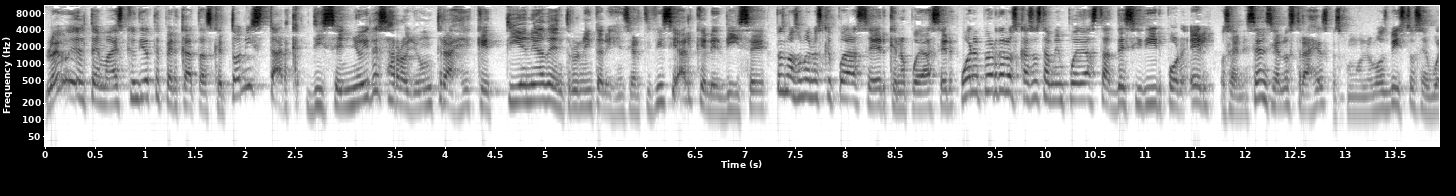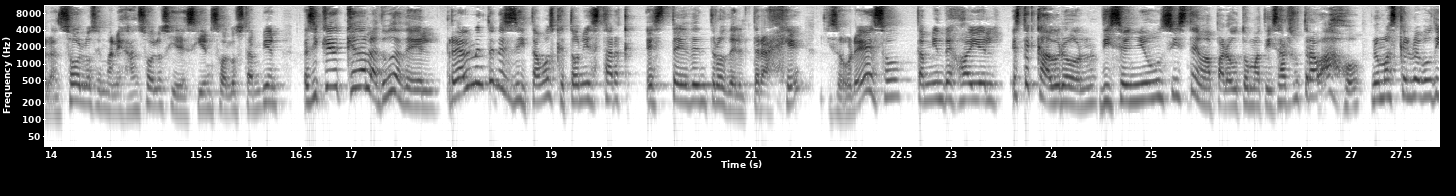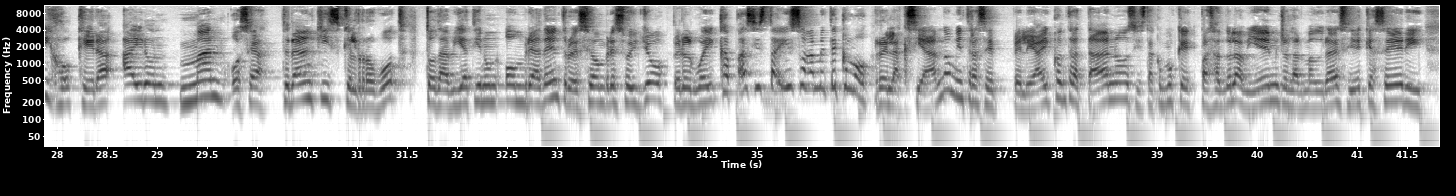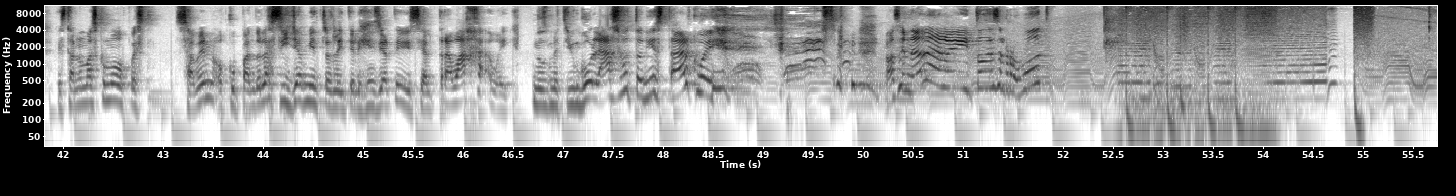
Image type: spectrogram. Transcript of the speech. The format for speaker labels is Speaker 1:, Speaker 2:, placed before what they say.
Speaker 1: Luego el tema es que un día te percatas que Tony Stark diseñó y desarrolló un traje que tiene adentro una inteligencia artificial que le dice pues más o menos qué puede hacer, qué no puede hacer. O en el peor de los casos también puede hasta decidir por él. O sea, en esencia los trajes, pues como lo hemos visto, se vuelan solos, se manejan solos y deciden solos también. Así que queda la duda de él. ¿Realmente necesitamos que Tony Stark esté dentro del traje? Y sobre eso también dejó ahí el este cabrón diseñó un sistema para automatizar su trabajo, no más que luego dijo que era Iron Man. O sea, tranquis que el robot todavía tiene un hombre adentro. Ese hombre soy yo, pero el güey capaz está ahí solamente como relaxeando mientras se pelea ahí contra Thanos y está como que pasándola bien mientras la armadura decide qué hacer y está nomás como pues saben ocupando la silla mientras la inteligencia artificial trabaja. Güey, nos metió un golazo Tony Stark. Güey, no hace nada. Güey, todo es el robot.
